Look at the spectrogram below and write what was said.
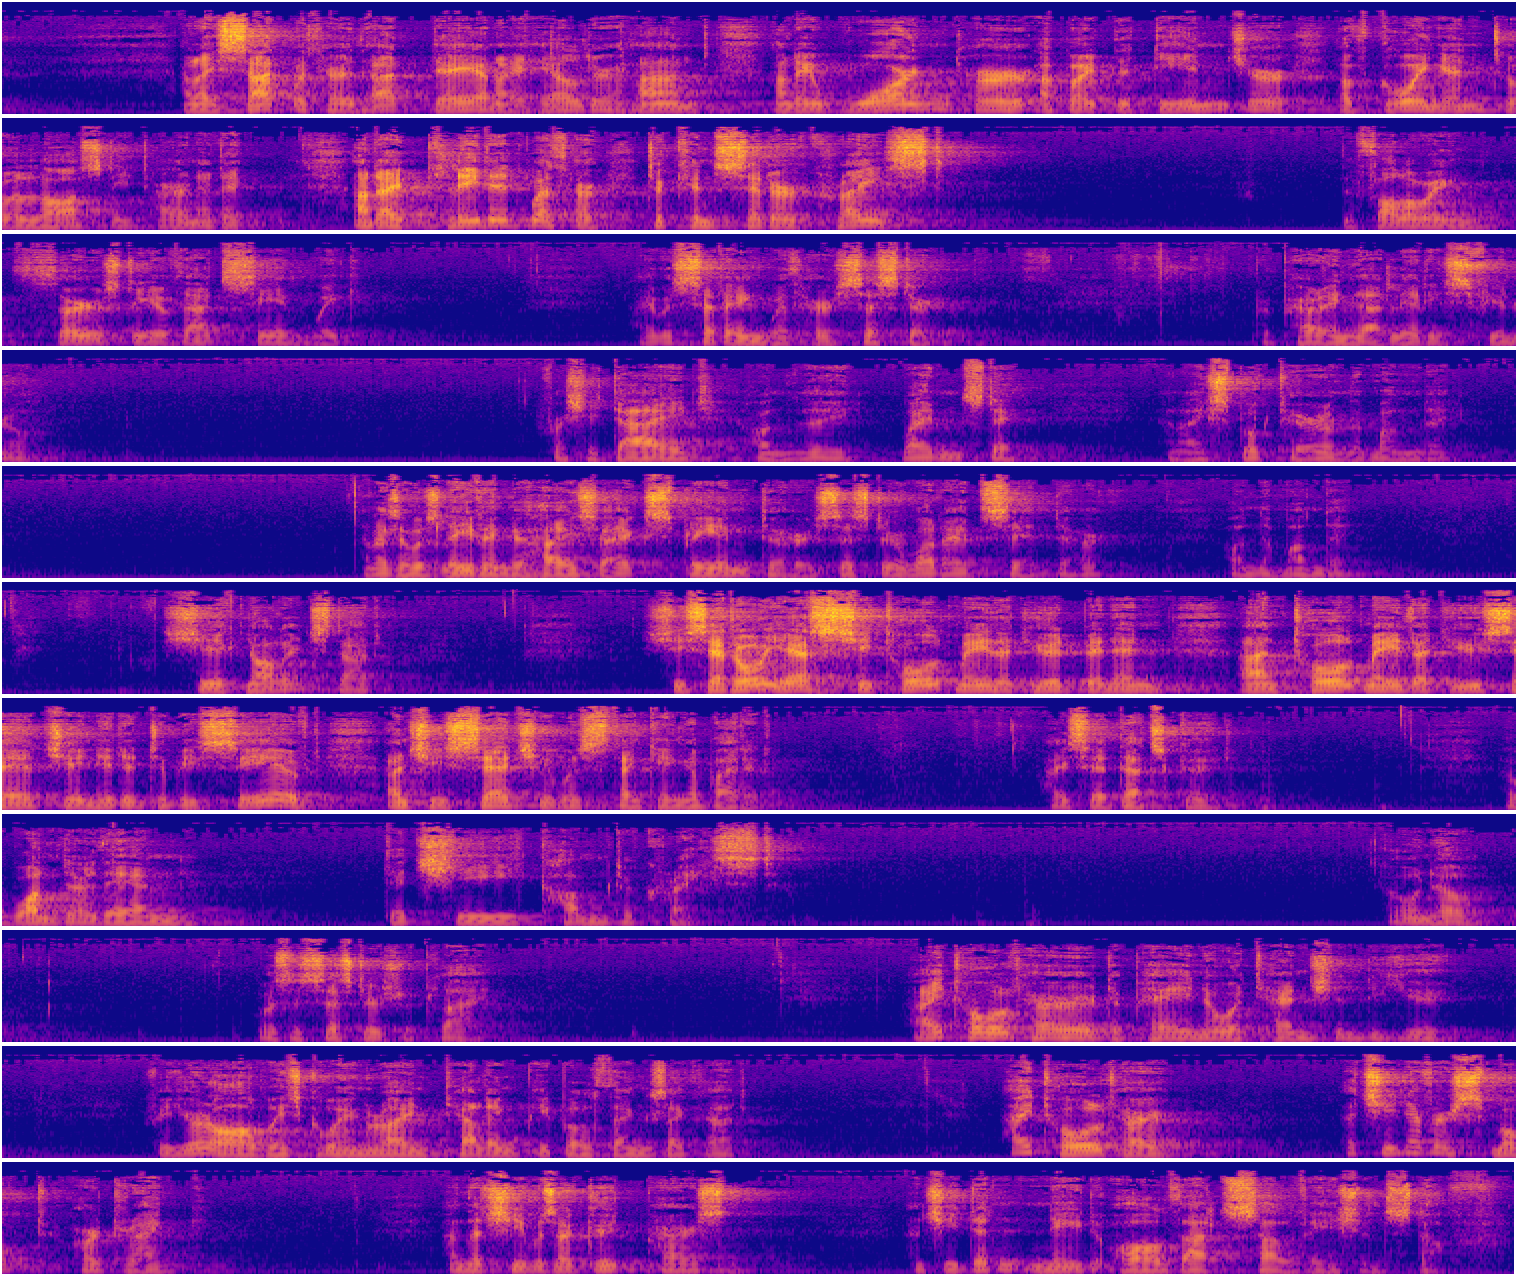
And I sat with her that day and I held her hand and I warned her about the danger of going into a lost eternity. And I pleaded with her to consider Christ. The following Thursday of that same week, I was sitting with her sister preparing that lady's funeral. For she died on the Wednesday, and I spoke to her on the Monday. And as I was leaving the house, I explained to her sister what I had said to her on the Monday. She acknowledged that. She said, Oh, yes, she told me that you had been in and told me that you said she needed to be saved, and she said she was thinking about it. I said, That's good. I wonder then, did she come to Christ? Oh no, was the sister's reply. I told her to pay no attention to you, for you're always going around telling people things like that. I told her that she never smoked or drank, and that she was a good person and she didn't need all that salvation stuff.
